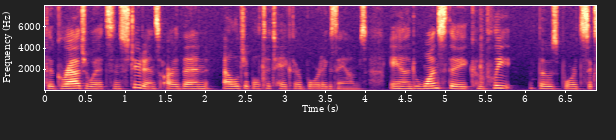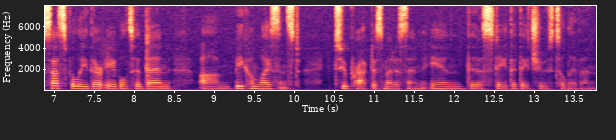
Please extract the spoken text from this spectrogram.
the graduates and students are then eligible to take their board exams. And once they complete those boards successfully, they're able to then um, become licensed to practice medicine in the state that they choose to live in.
